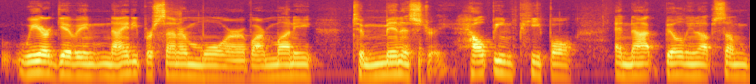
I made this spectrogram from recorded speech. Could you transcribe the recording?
we are giving 90% or more of our money to ministry, helping people and not building up some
